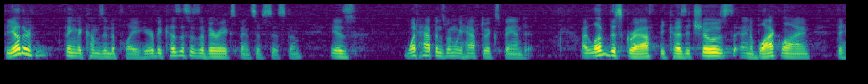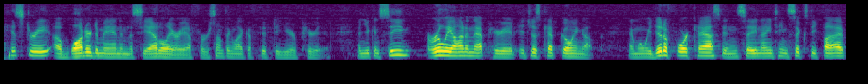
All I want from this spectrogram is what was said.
The other thing that comes into play here, because this is a very expensive system, is what happens when we have to expand it. I love this graph because it shows in a black line the history of water demand in the Seattle area for something like a 50-year period. And you can see early on in that period, it just kept going up. And when we did a forecast in, say, 1965,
